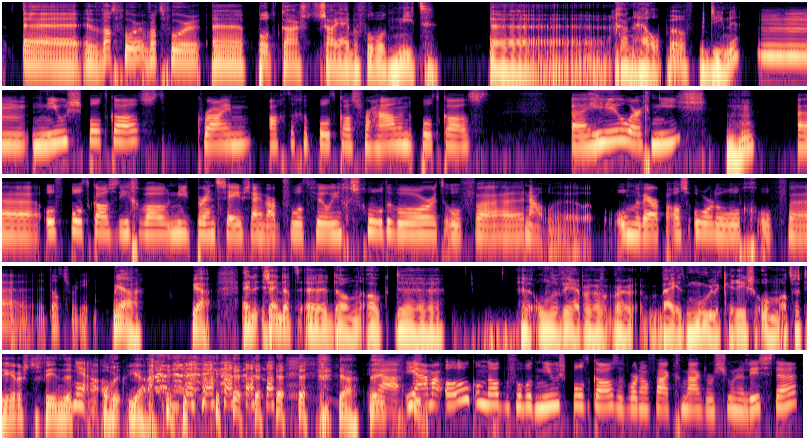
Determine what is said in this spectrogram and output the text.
Uh, wat voor, wat voor uh, podcast zou jij bijvoorbeeld niet gaan helpen of bedienen? Mm, nieuwspodcast, crime-achtige podcast, verhalende podcast. heel erg niche. Mm -hmm. Uh, of podcasts die gewoon niet brand safe zijn, waar bijvoorbeeld veel in gescholden wordt. Of uh, nou, uh, onderwerpen als oorlog of dat soort dingen. Ja, ja. En zijn dat dan ook de onderwerpen waarbij het moeilijker is om adverteerders te vinden? Ja, of, ja. ja, nee. ja, ja, maar ook omdat bijvoorbeeld nieuwspodcasts, dat wordt dan vaak gemaakt door journalisten.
